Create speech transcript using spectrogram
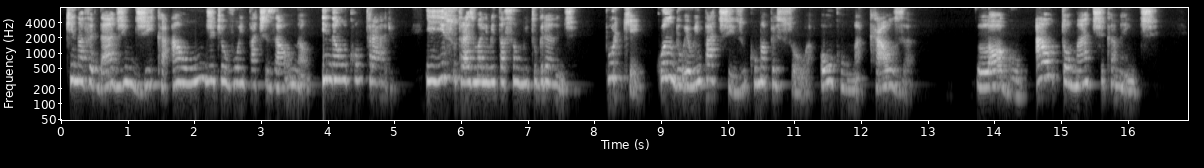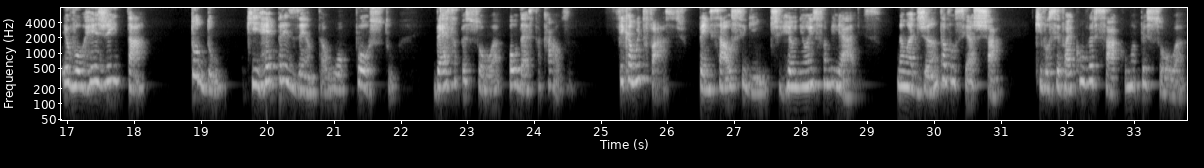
que na verdade indica aonde que eu vou empatizar ou não, e não o contrário. E isso traz uma limitação muito grande. Por quê? Quando eu empatizo com uma pessoa ou com uma causa, logo, automaticamente, eu vou rejeitar tudo que representa o oposto dessa pessoa ou desta causa. Fica muito fácil pensar o seguinte: reuniões familiares não adianta você achar que você vai conversar com uma pessoa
